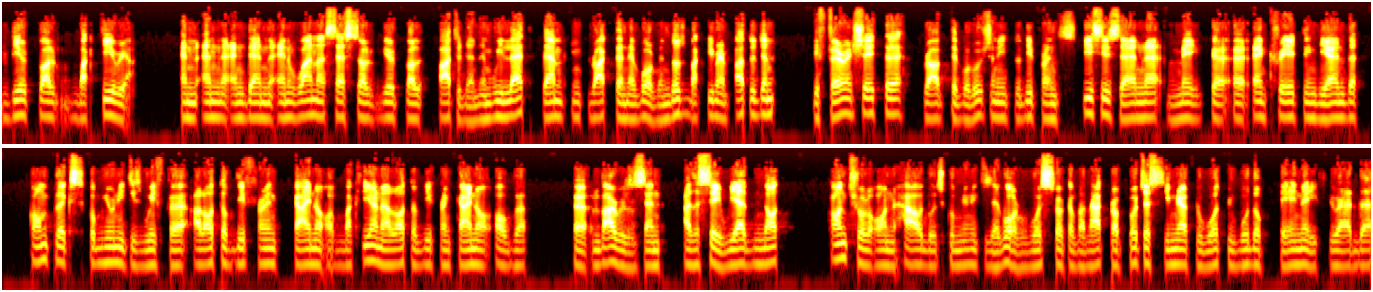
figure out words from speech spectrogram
virtual bacteria and, and, and then and one ancestral virtual pathogen. And we let them interact and evolve. And those bacteria and pathogen differentiate uh, throughout evolution into different species and uh, make uh, uh and create in the end complex communities with uh, a lot of different kind of bacteria and a lot of different kind of, of uh, viruses. And as I say, we had not control on how those communities evolve. Was sort of a natural process similar to what we would obtain if you had uh,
